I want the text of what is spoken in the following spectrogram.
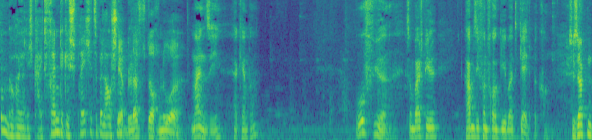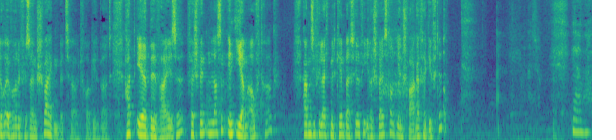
Ungeheuerlichkeit, fremde Gespräche zu belauschen. Er blufft doch nur. Meinen Sie, Herr Kemper? Wofür? Zum Beispiel haben Sie von Frau Gebert Geld bekommen. Sie sagten doch, er wurde für sein Schweigen bezahlt, Frau Gilbert. Hat er Beweise verschwinden lassen in Ihrem Auftrag? Haben Sie vielleicht mit Kempers Hilfe Ihre Schwester und Ihren Schwager vergiftet? Ja, aber,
